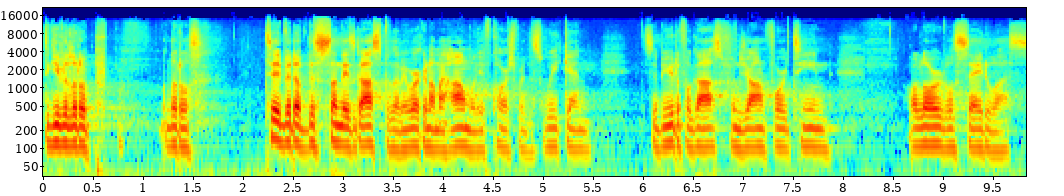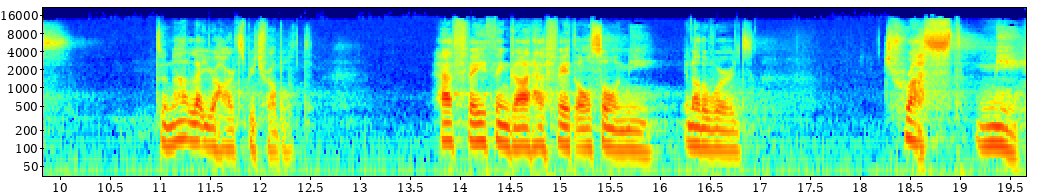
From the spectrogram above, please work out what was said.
To give you a little, a little tidbit of this Sunday's gospel, I've been working on my homily, of course, for this weekend. It's a beautiful gospel from John 14. Our Lord will say to us, Do not let your hearts be troubled. Have faith in God, have faith also in me. In other words, trust me.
